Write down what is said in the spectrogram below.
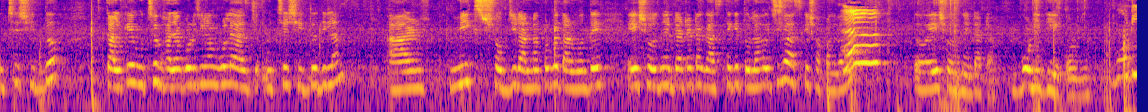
উচ্ছে সিদ্ধ। কালকে উচ্ছে ভাজা করেছিলাম বলে আজ উচ্ছে সিদ্ধ দিলাম। আর মিক্স সবজি রান্না করব। তার মধ্যে এই সজনের ডাঁটাটা গাছ থেকে তোলা হয়েছিল আজকে সকালবেলা। তো এই সজনে ডাঁটা বড়ি দিয়ে করব। বডি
